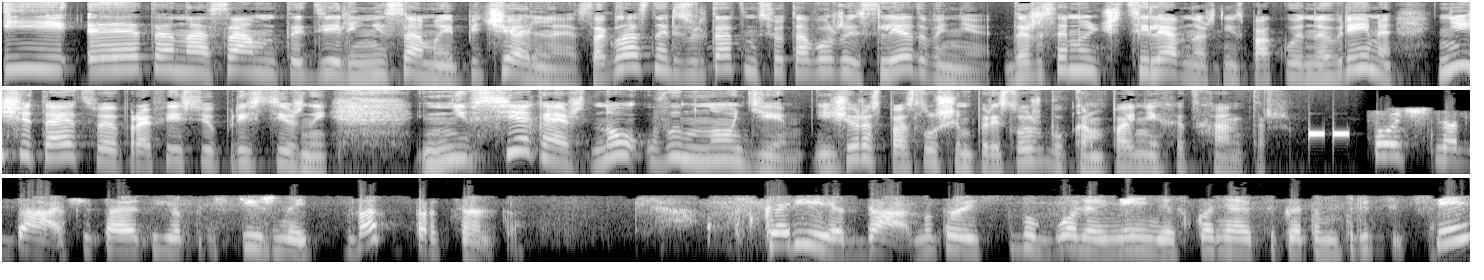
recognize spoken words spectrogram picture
И это на самом-то деле не самое печальное. Согласно результатам все того же исследования, даже сами учителя в наше неспокойное время не считают свою профессию престижной. Не все, конечно, но, увы, многие. Еще раз послушаем пресс-службу компании Headhunter. Точно, да, считают ее престижной 20%. Скорее, да. Ну, то есть, ну, более-менее склоняются к этому 37,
